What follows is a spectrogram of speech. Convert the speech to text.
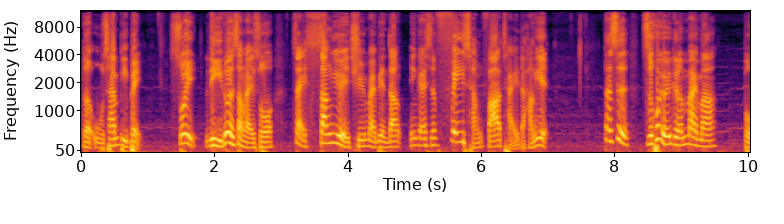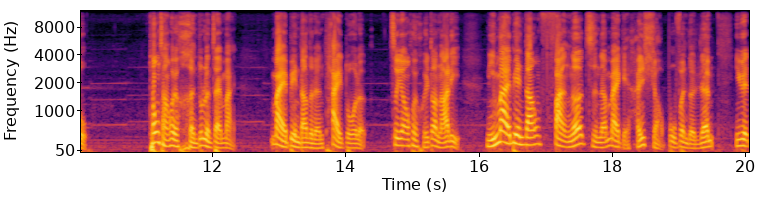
的午餐必备，所以理论上来说，在商业区卖便当应该是非常发财的行业。但是只会有一个人卖吗？不，通常会有很多人在卖，卖便当的人太多了。这样会回到哪里？你卖便当反而只能卖给很小部分的人，因为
